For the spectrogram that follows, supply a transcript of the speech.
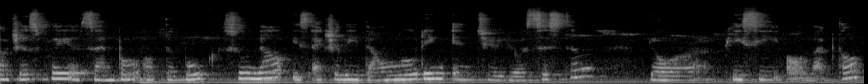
I'll just play a sample of the book. So now it's actually downloading into your system, your PC or laptop.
